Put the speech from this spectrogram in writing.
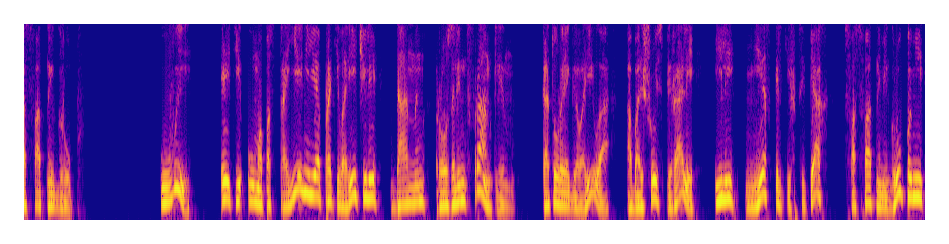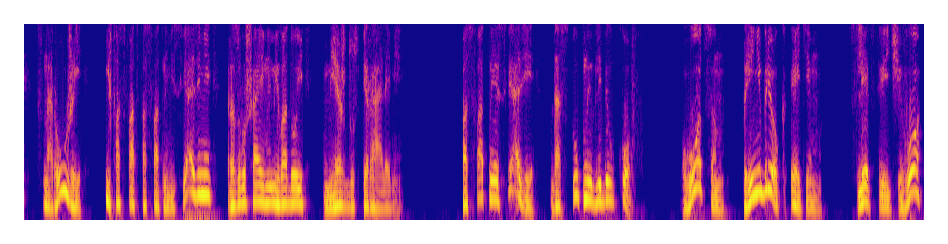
фосфатных групп. Увы, эти умопостроения противоречили данным Розалинд Франклин, которая говорила о большой спирали или нескольких цепях с фосфатными группами снаружи и фосфат-фосфатными связями, разрушаемыми водой, между спиралями. Фосфатные связи доступны для белков. Уотсон пренебрег этим, вследствие чего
